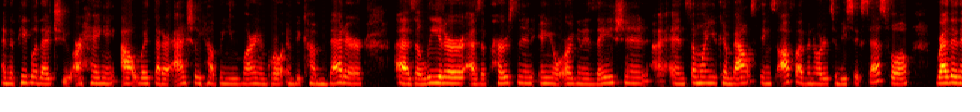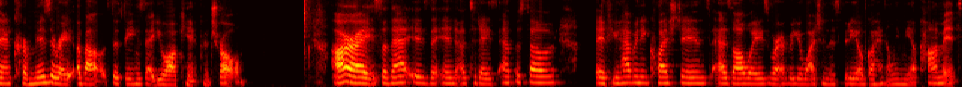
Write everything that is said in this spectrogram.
and the people that you are hanging out with that are actually helping you learn and grow and become better as a leader, as a person in your organization, uh, and someone you can bounce things off of in order to be successful rather than commiserate about the things that you all can't control. All right, so that is the end of today's episode. If you have any questions, as always, wherever you're watching this video, go ahead and leave me a comment.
